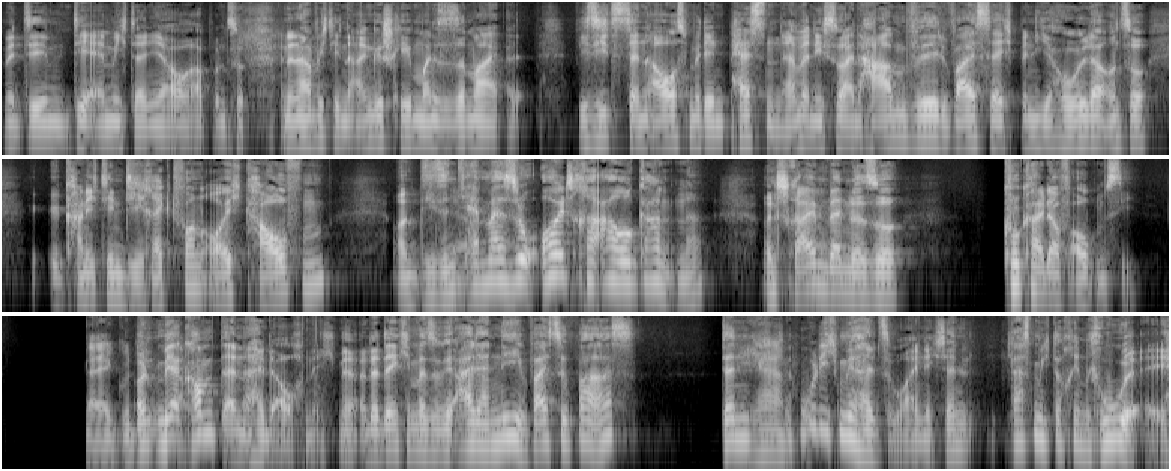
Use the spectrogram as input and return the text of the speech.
Mit dem DM ich dann ja auch ab und zu. Und dann habe ich den angeschrieben, meine, sag mal, wie sieht's denn aus mit den Pässen, ne? Wenn ich so einen haben will, du weißt ja, ich bin hier Holder und so, kann ich den direkt von euch kaufen? Und die sind ja, ja immer so ultra arrogant, ne? Und schreiben dann nur so, guck halt auf OpenSea. Naja, gut. Und mehr kommt dann halt auch nicht. Ne? Und da denke ich immer so, wie, Alter, nee, weißt du was? Dann ja. hole ich mir halt so einig. Dann lass mich doch in Ruhe, ey.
